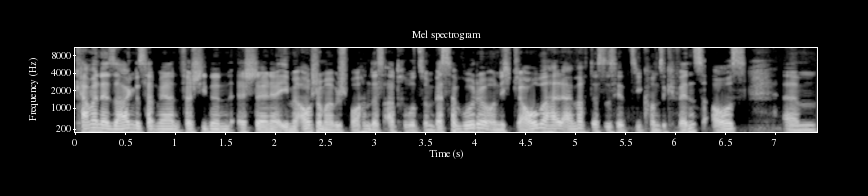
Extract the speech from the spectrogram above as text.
kann man ja sagen, das hatten wir an verschiedenen äh, Stellen ja eben auch schon mal besprochen, dass Attribution besser wurde. Und ich glaube halt einfach, das ist jetzt die Konsequenz aus, ähm,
